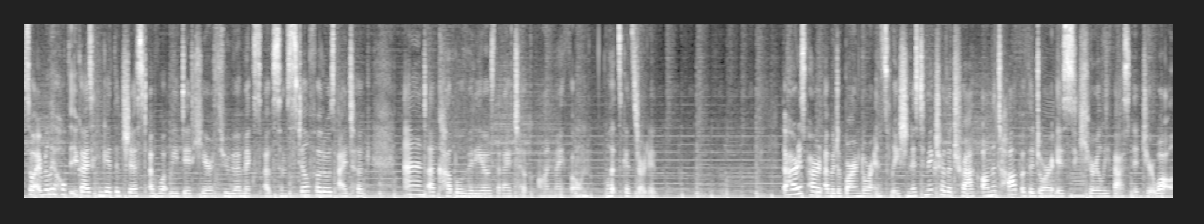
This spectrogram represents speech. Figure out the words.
So I really hope that you guys can get the gist of what we did here through a mix of some still photos I took and a couple videos that I took on my phone. Let's get started. The hardest part of a barn door installation is to make sure the track on the top of the door is securely fastened into your wall.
